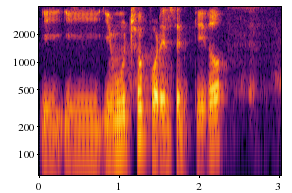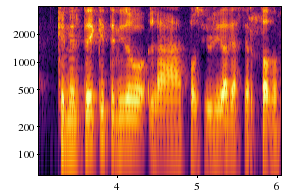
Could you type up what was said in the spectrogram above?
y, mucho por el sentido que en el TEC he tenido la posibilidad de hacer todo,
